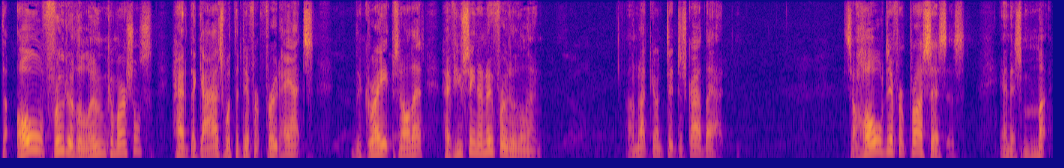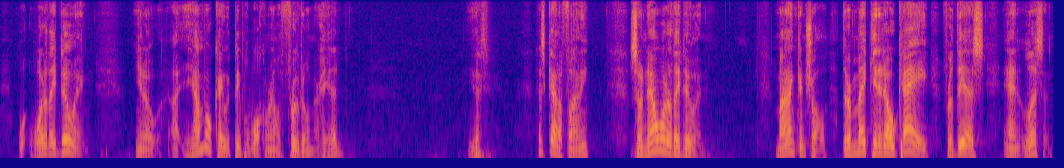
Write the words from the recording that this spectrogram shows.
the old Fruit of the Loom commercials had the guys with the different fruit hats, the grapes and all that. Have you seen a new Fruit of the Loom? I'm not going to describe that. It's a whole different processes, and it's mu- wh- what are they doing? You know, I, I'm okay with people walking around with fruit on their head. That's, that's kind of funny. So now what are they doing? Mind control. They're making it okay for this. And listen,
